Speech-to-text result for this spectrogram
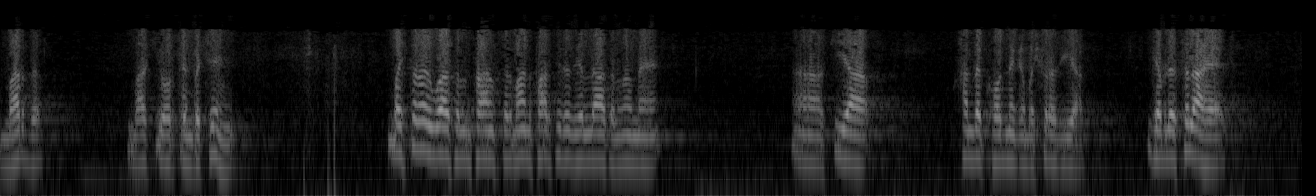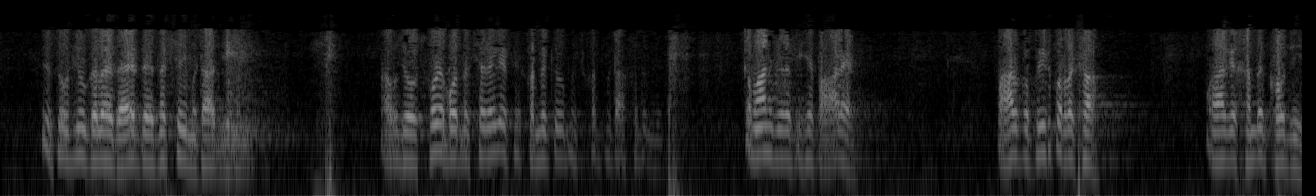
مرد، باقی عورتیں بچے ہیں۔ مشورہ ہوا سلمان سلمان فارسی رضی اللہ تعالیٰ نے کیا خندق کھودنے کا مشورہ دیا۔ جب صلاح ہے سعودیوں کا ہدایت ہے، نقشے ہی مٹا دیے اب جو تھوڑے بہت نقشے رہ گئے تھے کے ختم مٹا ختم کمان کے پیچھے پہاڑ ہے۔ پہاڑ کو پیٹھ پر رکھا اور آگے خندق کھو دی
